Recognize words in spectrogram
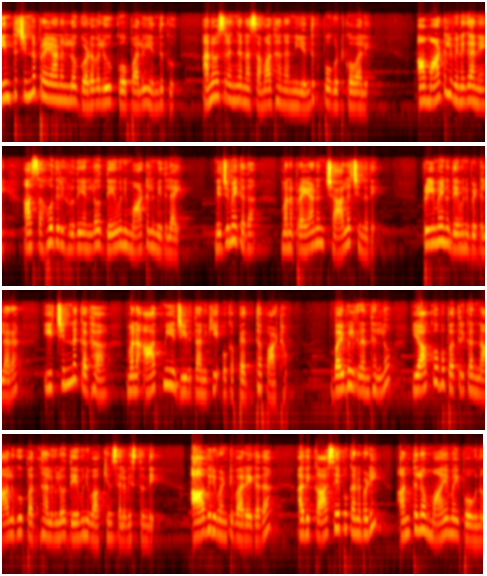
ఇంత చిన్న ప్రయాణంలో గొడవలు కోపాలు ఎందుకు? అనవసరంగా నా సమాధానాన్ని ఎందుకు పోగొట్టుకోవాలి? ఆ మాటలు వినగానే ఆ సహోదరి హృదయంలో దేవుని మాటలు మిదిలాయి. నిజమే కదా మన ప్రయాణం చాలా చిన్నదే. ప్రియమైన దేవుని బిడ్డలారా ఈ చిన్న కథ మన ఆత్మీయ జీవితానికి ఒక పెద్ద పాఠం. బైబిల్ గ్రంథంలో యాకోబు పత్రిక నాలుగు పద్నాలుగులో దేవుని వాక్యం సెలవిస్తుంది. ఆవిరి వంటి వారే గదా అది కాసేపు కనబడి అంతలో మాయమైపోవును.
